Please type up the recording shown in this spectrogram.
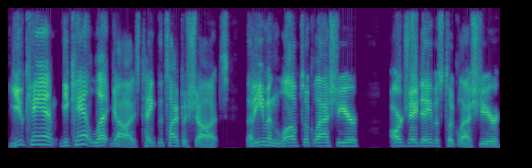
you can't you can't let guys take the type of shots that even Love took last year, RJ Davis took last year,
